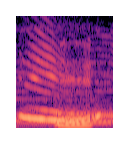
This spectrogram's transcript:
Hmm?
